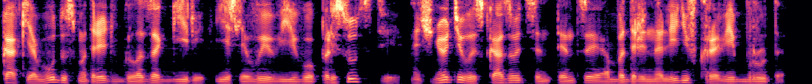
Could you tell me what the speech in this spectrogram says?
Как я буду смотреть в глаза Гири, если вы в его присутствии начнете высказывать сентенции об адреналине в крови Брута?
